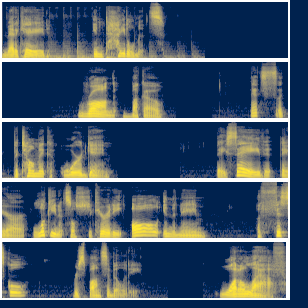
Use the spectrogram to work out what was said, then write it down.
Medicaid entitlements. Wrong, bucko. That's a Potomac word game. They say that they are looking at Social Security all in the name of fiscal responsibility. What a laugh.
